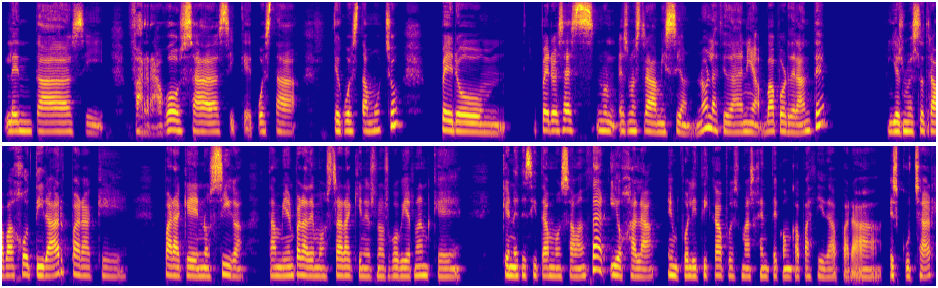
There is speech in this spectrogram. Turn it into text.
lentas y farragosas y que cuesta, que cuesta mucho, pero, pero esa es, es nuestra misión, ¿no? La ciudadanía va por delante, y es nuestro trabajo tirar para que, para que nos siga, también para demostrar a quienes nos gobiernan que, que necesitamos avanzar y ojalá en política pues más gente con capacidad para escuchar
